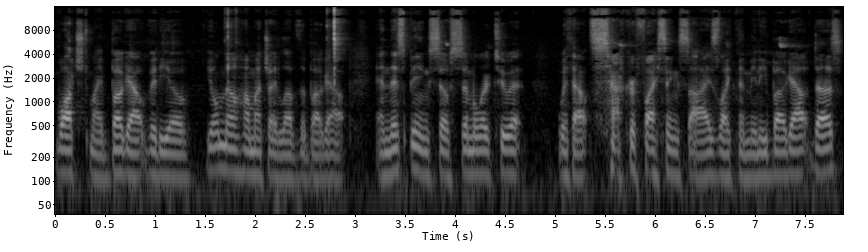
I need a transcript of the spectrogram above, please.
watched my bug out video, you'll know how much I love the bug out. And this being so similar to it without sacrificing size like the mini bug out does,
